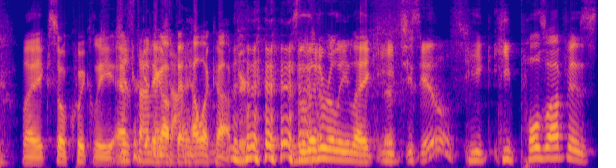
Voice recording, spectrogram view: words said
like so quickly Just after getting a off that helicopter. It's literally like he That's just skills. he he pulls off his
